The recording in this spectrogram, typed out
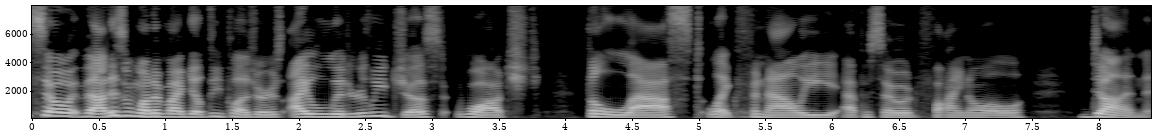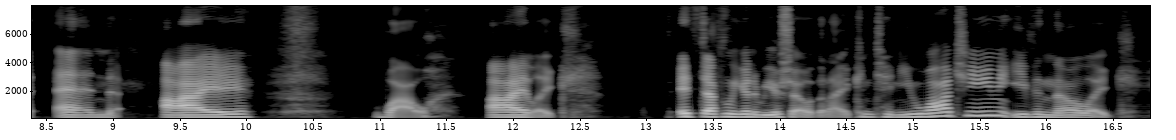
so that is one of my guilty pleasures. I literally just watched the last like finale episode final done and I wow. I like it's definitely going to be a show that I continue watching even though like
